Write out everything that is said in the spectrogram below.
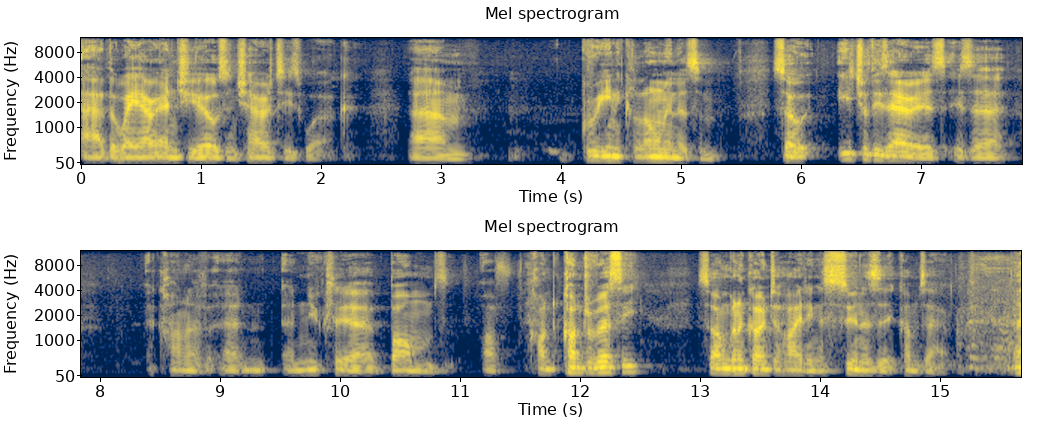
uh, the way our NGOs and charities work, um, green colonialism. So each of these areas is a, a kind of a, a nuclear bomb of con- controversy. So I'm going to go into hiding as soon as it comes out. uh,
